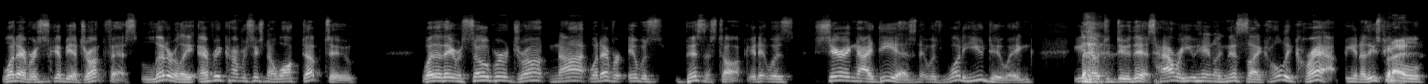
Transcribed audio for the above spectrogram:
whatever, it's just going to be a drunk fest. Literally, every conversation I walked up to, whether they were sober, drunk, not, whatever, it was business talk and it was sharing ideas and it was, what are you doing, you know, to do this? How are you handling this? Like, holy crap, you know, these people. Right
